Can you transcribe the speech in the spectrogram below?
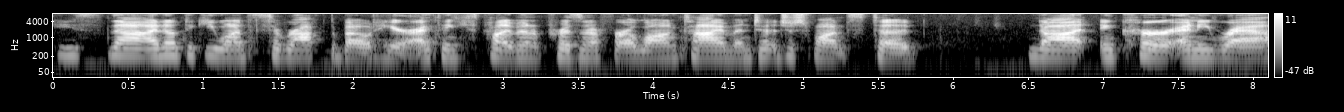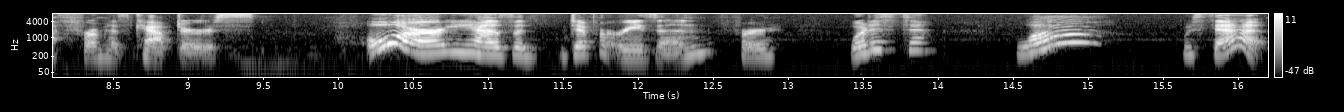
He's not. I don't think he wants to rock the boat here. I think he's probably been a prisoner for a long time and t- just wants to not incur any wrath from his captors. Or he has a different reason for what is the what? What's that?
